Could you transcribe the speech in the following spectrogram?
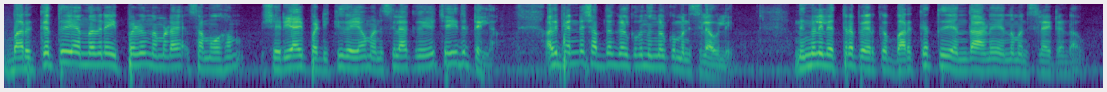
ബർക്കത്ത് എന്നതിനെ ഇപ്പോഴും നമ്മുടെ സമൂഹം ശരിയായി പഠിക്കുകയോ മനസ്സിലാക്കുകയോ ചെയ്തിട്ടില്ല. അതിപ്പോൾ എന്റെ ശബ്ദം കേൾക്കുമ്പോൾ നിങ്ങൾക്കും മനസ്സിലാവില്ലേ? നിങ്ങളിൽ എത്ര പേർക്ക് ബർക്കത്ത് എന്താണ് എന്ന് മനസ്സിലായിട്ടുണ്ടാവും?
